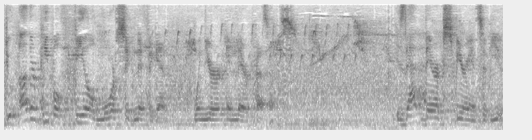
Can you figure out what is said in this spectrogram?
Do other people feel more significant when you're in their presence? Is that their experience of you?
